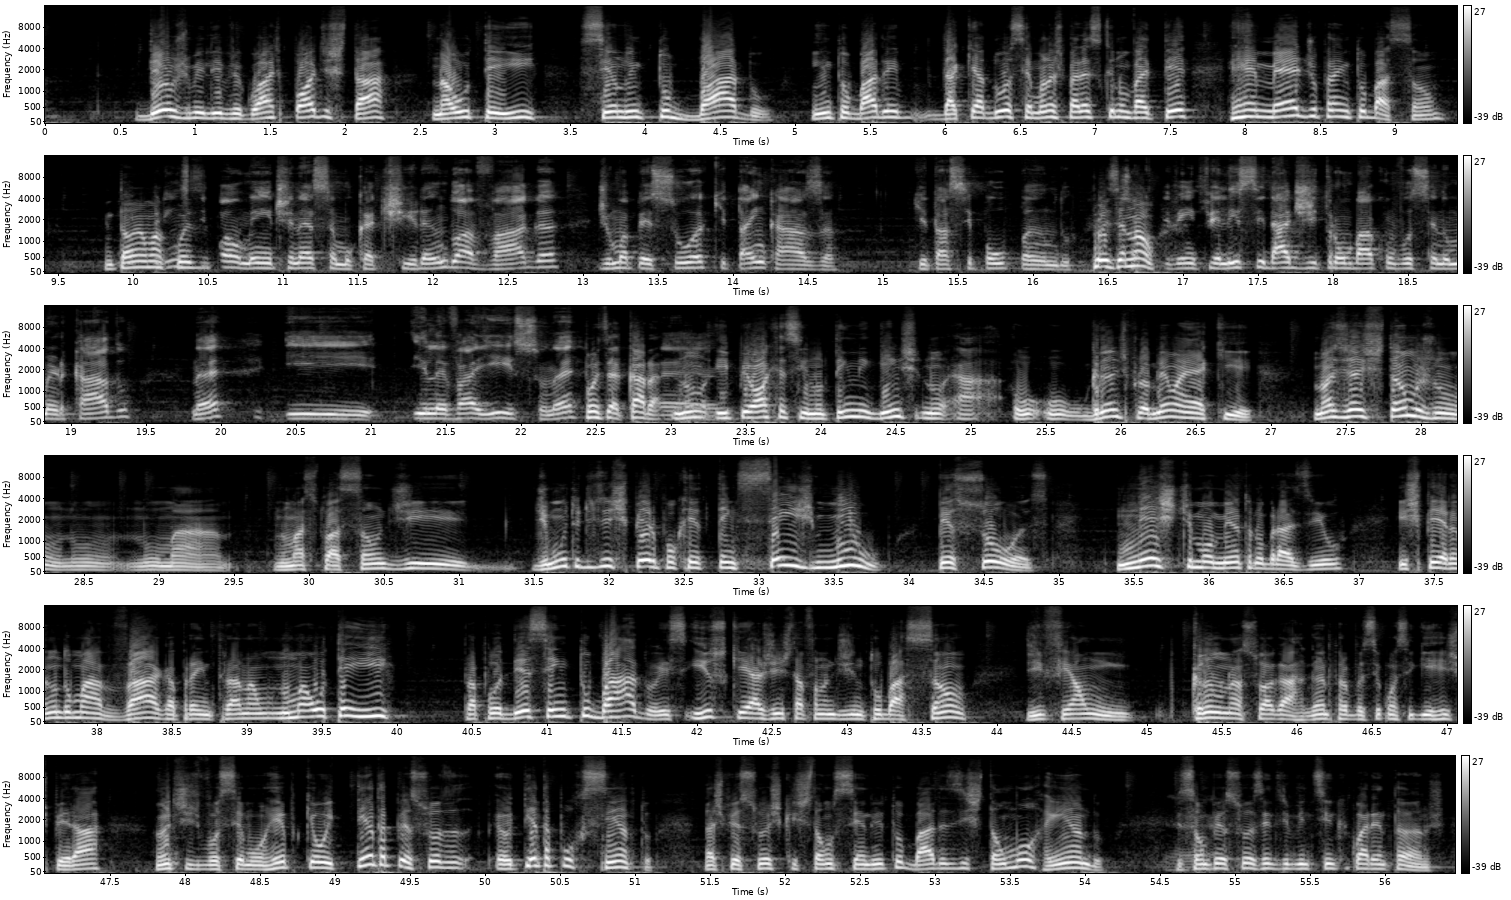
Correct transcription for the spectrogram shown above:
Deus me livre e guarde, pode estar na UTI, sendo entubado. Entubado e daqui a duas semanas parece que não vai ter remédio para intubação. Então é uma Principalmente, coisa. Principalmente, né, Samuca, tirando a vaga de uma pessoa que está em casa que tá se poupando. Pois é, Só não. Que vem felicidade de trombar com você no mercado, né? E, e levar isso, né? Pois é, cara, é... Não, e pior que assim, não tem ninguém. No, a, o, o, grande problema é que nós já estamos no, no, numa, numa situação de, de muito desespero, porque tem 6 mil pessoas neste momento no Brasil esperando uma vaga para entrar numa UTI, para poder ser entubado. Isso que a gente está falando de intubação, de enfiar um cano na sua garganta para você conseguir respirar antes de você morrer, porque 80 pessoas, 80% das pessoas que estão sendo entubadas estão morrendo. É. E são pessoas entre 25 e 40 anos.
